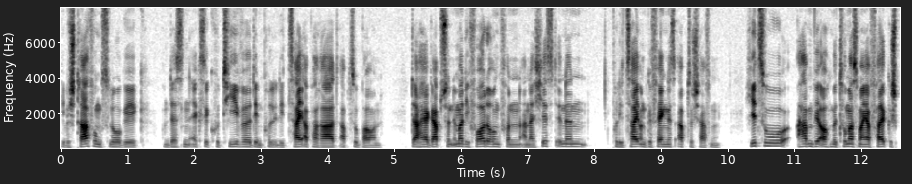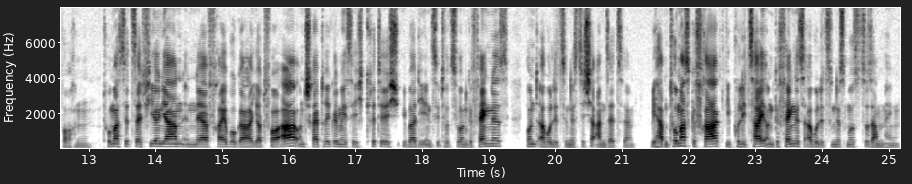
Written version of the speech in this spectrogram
die Bestrafungslogik und dessen Exekutive den Polizeiapparat abzubauen. Daher gab es schon immer die Forderung von Anarchistinnen, Polizei und Gefängnis abzuschaffen. Hierzu haben wir auch mit Thomas Meyer-Falk gesprochen. Thomas sitzt seit vielen Jahren in der Freiburger JVA und schreibt regelmäßig kritisch über die Institution Gefängnis und abolitionistische Ansätze. Wir haben Thomas gefragt, wie Polizei und Gefängnisabolitionismus zusammenhängen.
